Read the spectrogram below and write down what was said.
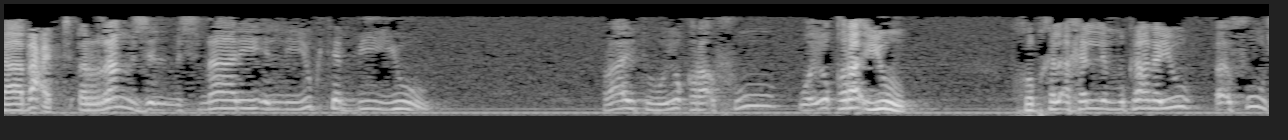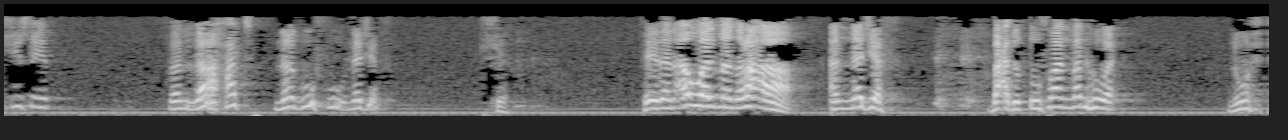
تابعت الرمز المسماري اللي يكتب بيو رأيته يقرأ فو ويقرأ يو. خب خل أخلي مكان يو فو شو يصير؟ فلاحت نقفو نجف. فإذا أول من رأى النجف بعد الطوفان من هو؟ نوح.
